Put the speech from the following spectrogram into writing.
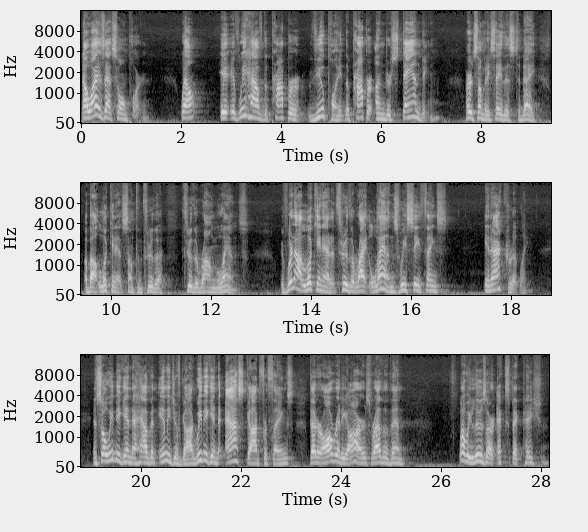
Now, why is that so important? Well, if we have the proper viewpoint, the proper understanding, I heard somebody say this today about looking at something through the, through the wrong lens. If we're not looking at it through the right lens, we see things inaccurately. And so we begin to have an image of God. We begin to ask God for things that are already ours rather than, well, we lose our expectation.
